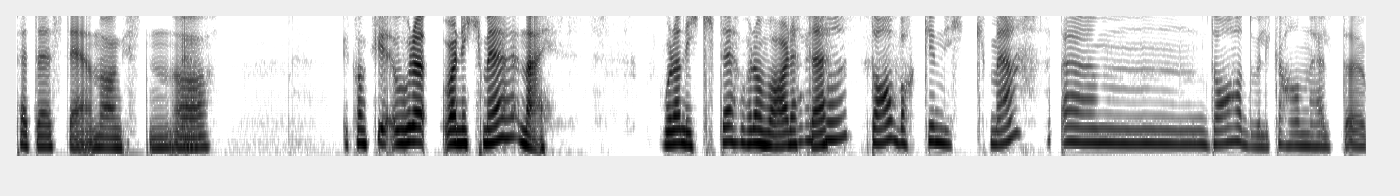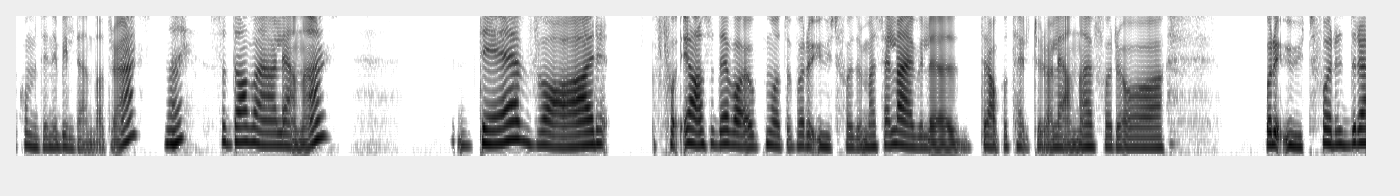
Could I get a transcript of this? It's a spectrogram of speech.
PTSD-en og angsten og Ja. Jeg kan ikke hvordan, Var Nick med? Nei. Hvordan gikk det? Hvordan var dette? Da var ikke Nick med. Um, da hadde vel ikke han helt uh, kommet inn i bildet ennå, tror jeg. Nei? Så da var jeg alene. Det var for, Ja, altså det var jo på en måte for å utfordre meg selv. Da. Jeg ville dra på telttur alene for å For å utfordre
